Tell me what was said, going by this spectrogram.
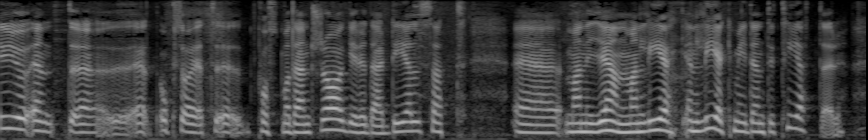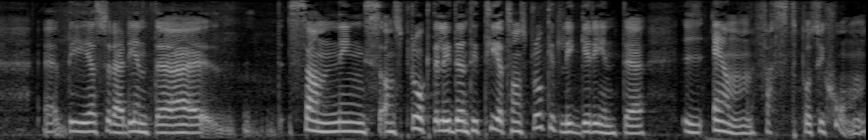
är ju ett, eh, ett, också ett eh, postmodernt drag i det där. Dels att eh, man igen, man lek, en lek med identiteter. Eh, det är sådär, det är inte sanningsanspråket eller identitetsanspråket ligger inte i en fast position,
